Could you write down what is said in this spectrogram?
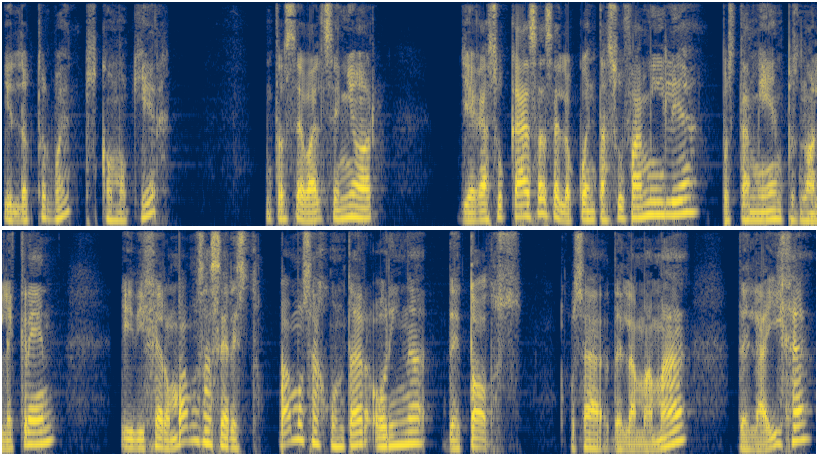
Y el doctor, bueno, pues como quiera. Entonces va el señor, llega a su casa, se lo cuenta a su familia, pues también pues no le creen. Y dijeron, vamos a hacer esto, vamos a juntar orina de todos. O sea, de la mamá, de la hija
